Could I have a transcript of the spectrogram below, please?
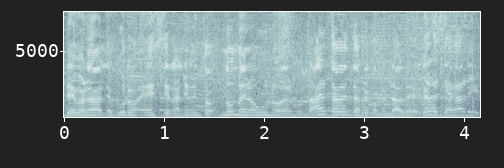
de verdad, les juro, es el alimento número uno del mundo, altamente recomendable. Gracias, Gary.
